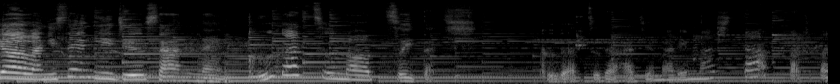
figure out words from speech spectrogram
今日は2023年9月の1日。9月が始まりました。パチパ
